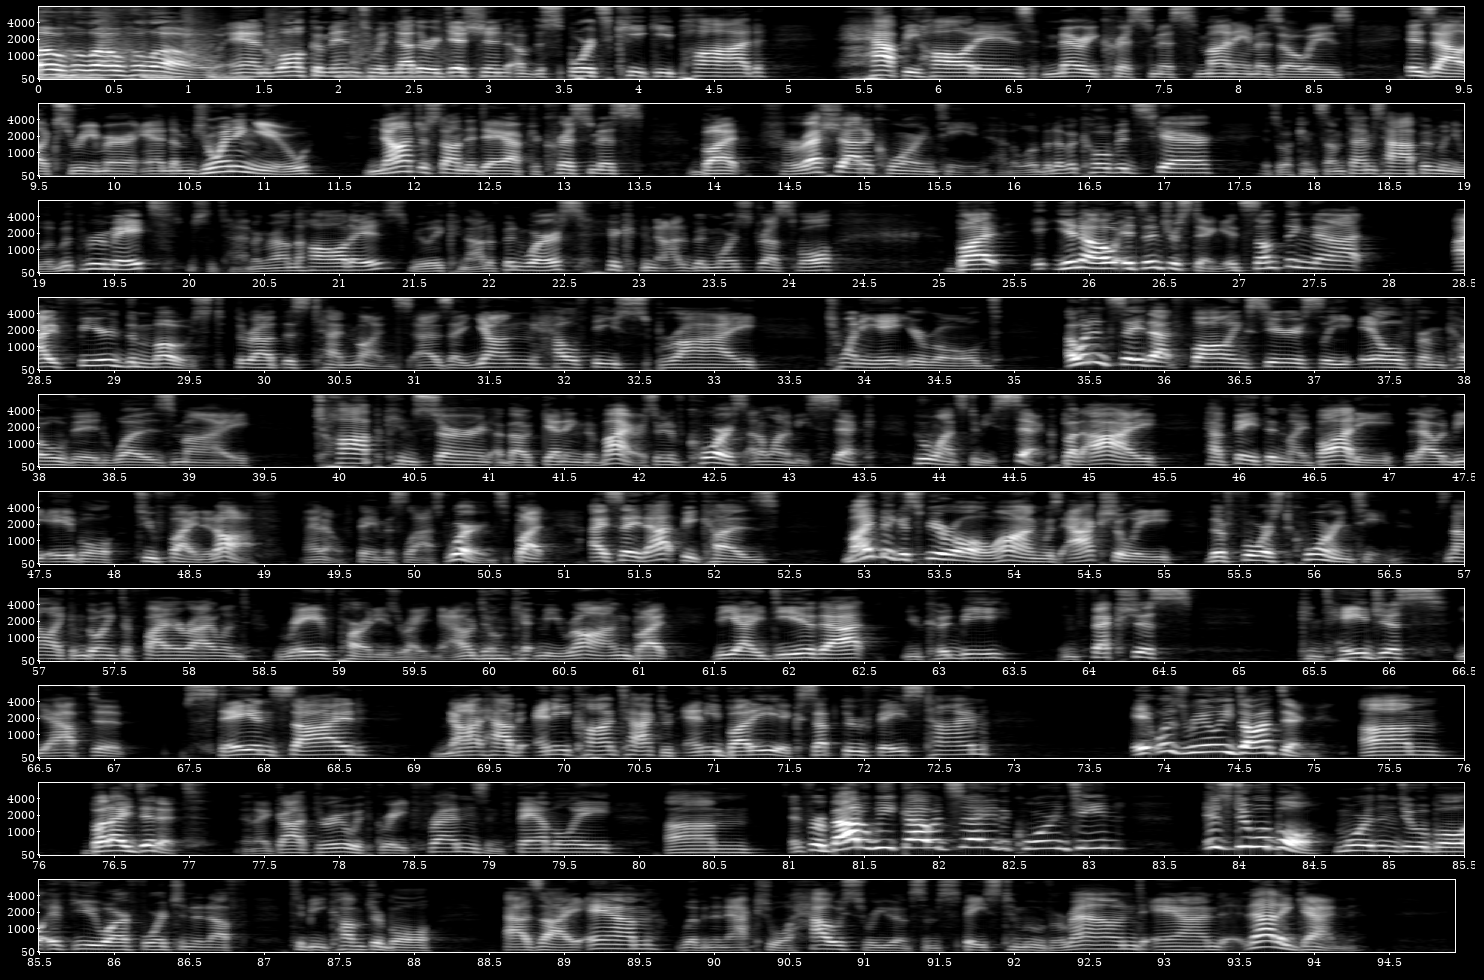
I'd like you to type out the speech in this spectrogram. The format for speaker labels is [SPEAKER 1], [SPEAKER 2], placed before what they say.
[SPEAKER 1] Hello, hello, hello, and welcome into another edition of the Sports Kiki Pod. Happy holidays, Merry Christmas. My name, as always, is Alex Reimer, and I'm joining you not just on the day after Christmas, but fresh out of quarantine. Had a little bit of a COVID scare. It's what can sometimes happen when you live with roommates. Just the timing around the holidays really could not have been worse. It could not have been more stressful. But, you know, it's interesting. It's something that I feared the most throughout this 10 months as a young, healthy, spry 28 year old. I wouldn't say that falling seriously ill from COVID was my top concern about getting the virus. I mean, of course, I don't want to be sick. Who wants to be sick? But I have faith in my body that I would be able to fight it off. I know, famous last words. But I say that because my biggest fear all along was actually the forced quarantine. It's not like I'm going to Fire Island rave parties right now, don't get me wrong, but the idea that you could be infectious, contagious, you have to stay inside, not have any contact with anybody except through FaceTime, it was really daunting. Um, but I did it, and I got through with great friends and family. Um, and for about a week, I would say the quarantine is doable, more than doable if you are fortunate enough to be comfortable as I am, live in an actual house where you have some space to move around. And that, again,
